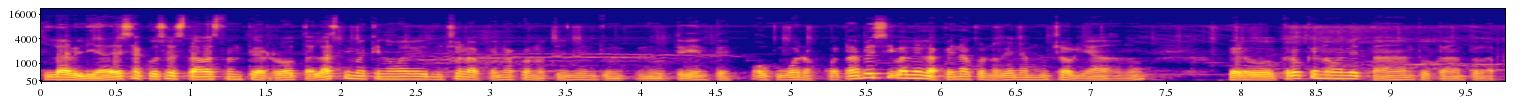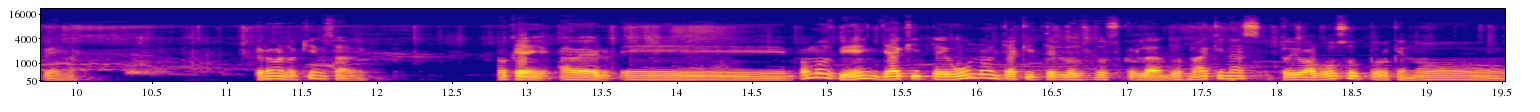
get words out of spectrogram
La habilidad de esa cosa está bastante rota. Lástima que no vale mucho la pena cuando tiene nutriente. O bueno, tal vez sí vale la pena cuando viene mucha oleada, ¿no? Pero creo que no vale tanto, tanto la pena. Pero bueno, quién sabe. Ok, a ver, eh, vamos bien, ya quité uno, ya quité los dos, las dos máquinas, estoy baboso porque no...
